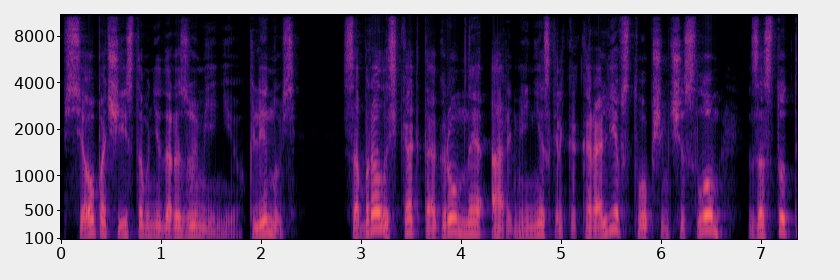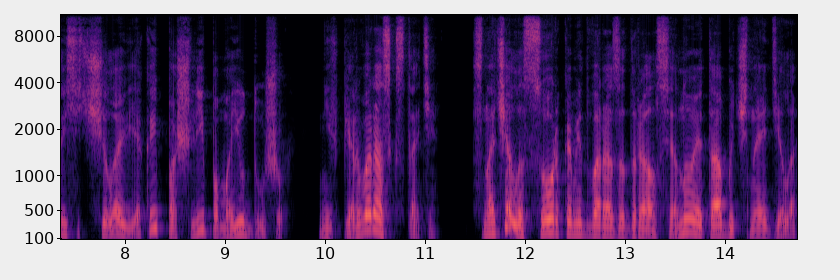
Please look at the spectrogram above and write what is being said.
Все по чистому недоразумению, клянусь. Собралась как-то огромная армия, несколько королевств общим числом за сто тысяч человек и пошли по мою душу. Не в первый раз, кстати. Сначала с орками два раза дрался, но это обычное дело.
